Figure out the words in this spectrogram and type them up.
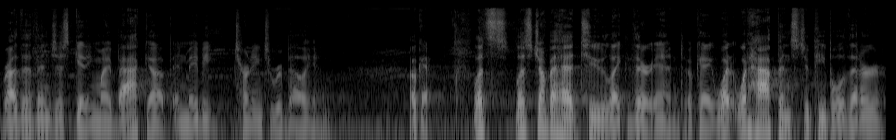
Rather than just getting my back up and maybe turning to rebellion. Okay, let's, let's jump ahead to like their end, okay? What, what happens to people that are,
